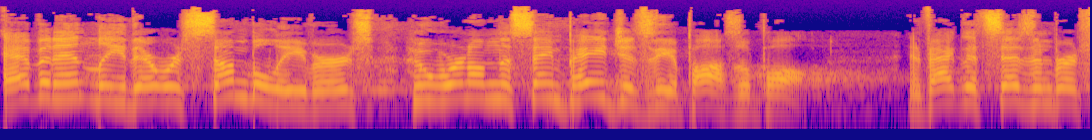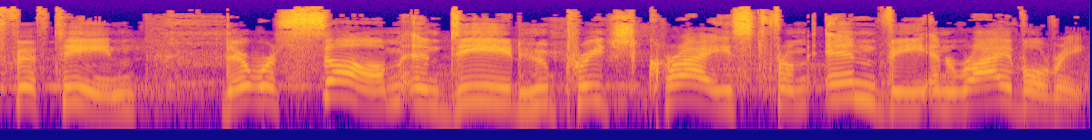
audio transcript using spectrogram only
Evidently, there were some believers who weren't on the same page as the Apostle Paul. In fact, it says in verse 15, there were some indeed who preached Christ from envy and rivalry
